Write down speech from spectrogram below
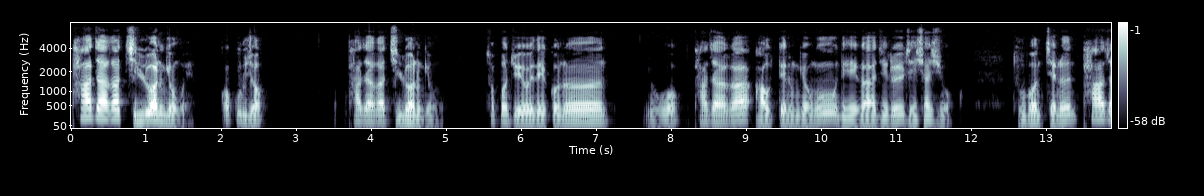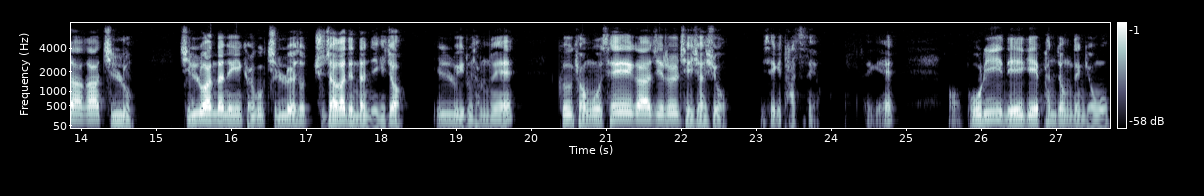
타자가 진루하는 경우에 거꾸로죠. 타자가 진루하는 경우 첫 번째 외워야 될 거는 요거 타자가 아웃되는 경우 네 가지를 제시하시오. 두 번째는 타자가 진루. 진루한다는 얘기는 결국 진루에서 주자가 된다는 얘기죠. 1루, 2루, 3루에 그 경우 세 가지를 제시하시오. 이 세 개 다 쓰세요. 세 개. 어, 볼이 4개 판정된 경우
